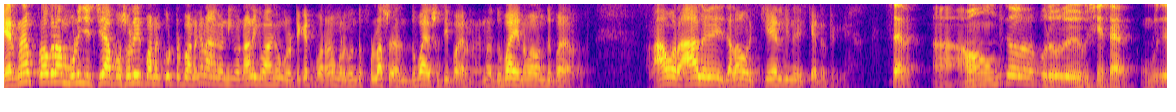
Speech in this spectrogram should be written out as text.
ஏற்கனவே ப்ரோக்ராம் முடிஞ்சிச்சு அப்போ சொல்லியிருப்பானுங்க கூப்பிட்டுருப்பானுங்க. நாங்கள் நீங்கள் ஒரு நாளைக்கு வாங்க உங்களுக்கு டிக்கெட் போடுறோம் உங்களுக்கு வந்து ஃபுல்லாக துபாயை சுற்றி பார்க்குறேன் என்ன துபாய் என்னமோ வந்து இப்போ நான் ஒரு ஆள் இதெல்லாம் ஒரு கேள்வின்னு கேட்டுட்ருக்கேன். சார் அவன் உங்களுக்கு ஒரு ஒரு விஷயம் சார். உங்களுக்கு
